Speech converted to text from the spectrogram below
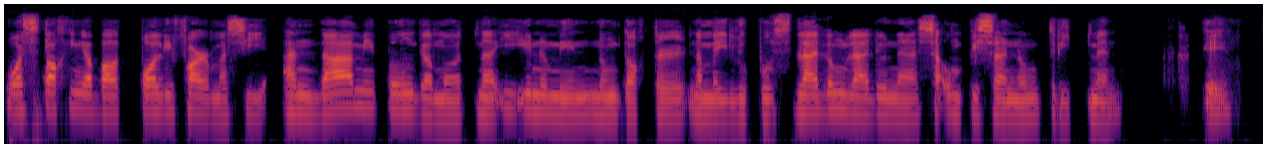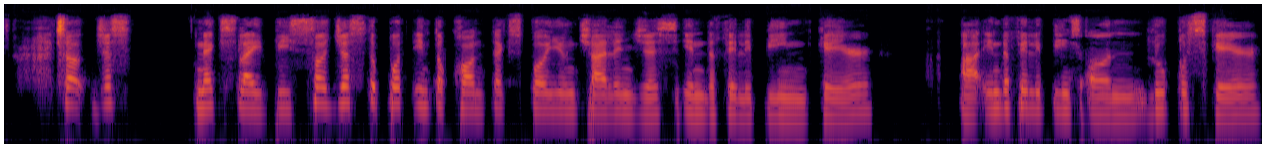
was talking about polypharmacy. Ang dami pong gamot na iinumin ng doctor na may lupus, lalong-lalo na sa umpisa ng treatment. Okay? So just next slide please. So just to put into context po yung challenges in the Philippine care, uh, in the Philippines on lupus care,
